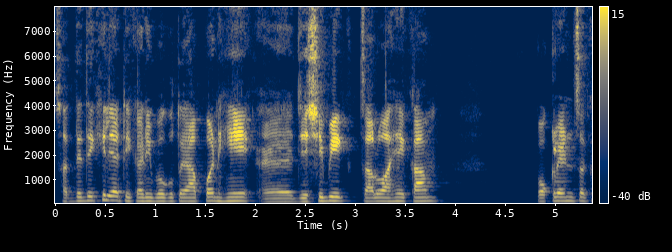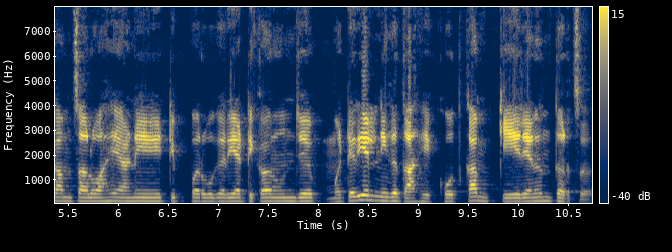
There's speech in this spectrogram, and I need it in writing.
सध्या देखील या ठिकाणी बघतोय आपण हे जेसीबी चालू आहे काम. पोकलँडचं काम चालू आहे आणि टिप्पर वगैरे या ठिकाणाहून जे मटेरियल निघत आहे खोदकाम केल्यानंतरचं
